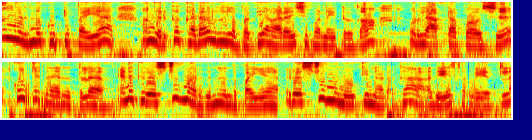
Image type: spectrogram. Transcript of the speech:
அங்க இருந்த குட்டி பையன் அங்க இருக்க கடவுள்களை பத்தி ஆராய்ச்சி பண்ணிட்டு இருக்கான். ஒரு லேப்டாப்பை வச்சு கொஞ்ச நேரத்துல எனக்கு ரெஸ்ட் ரூம் வருதுன்னு அந்த பையன் ரெஸ்ட் ரூம் நோக்கி நடக்க அதே சமயத்துல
